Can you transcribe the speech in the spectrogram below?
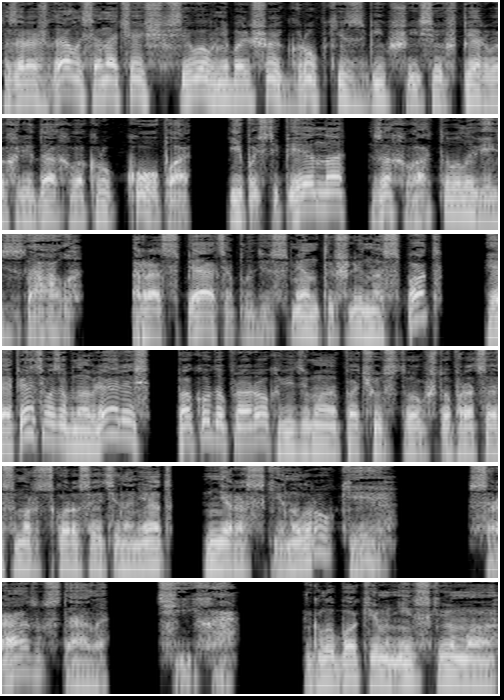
Зарождалась она чаще всего в небольшой группке, сбившейся в первых рядах вокруг копа, и постепенно захватывала весь зал. Раз пять аплодисменты шли на спад и опять возобновлялись, покуда пророк, видимо, почувствовав, что процесс может скоро сойти на нет, не раскинул руки. Сразу стало тихо. Глубоким, низким,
